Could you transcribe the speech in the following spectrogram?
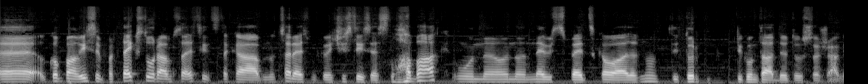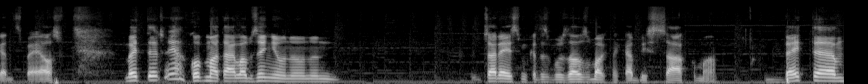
Uh, kopumā viss ir par tekstūrām saistīts. Kā, nu, cerēsim, ka viņš iztīsies labāk un, un, un nevis pēc kaut kāda nu, tur tik un tā 2000. gada spēles. Bet eh, jā, kopumā tā ir laba ziņa un, un, un cerēsim, ka tas būs daudz labāk nekā bija sākumā. Bet um,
